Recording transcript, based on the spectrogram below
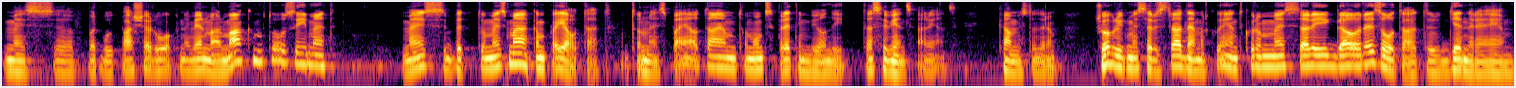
mēs uh, varbūt paši ar roku nevienmēr mākam to uzzīmēt, mēs, bet mēs mākam pajautāt. Tad mēs pajautājam, un tad mums ir pretim bildīt. Tas ir viens variants, kā mēs to darām. Šobrīd mēs arī strādājam ar klientu, kuram mēs arī gala rezultātu ģenerējam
